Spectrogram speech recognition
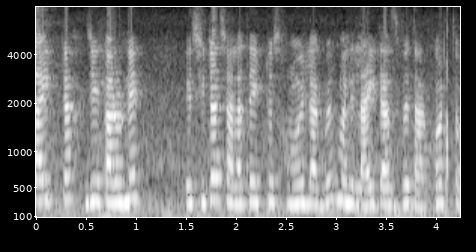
লাইটটা যে কারণে এসিটা চালাতে একটু সময় লাগবে মানে লাইট আসবে তারপর তো।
